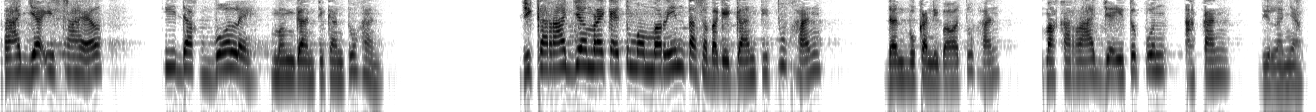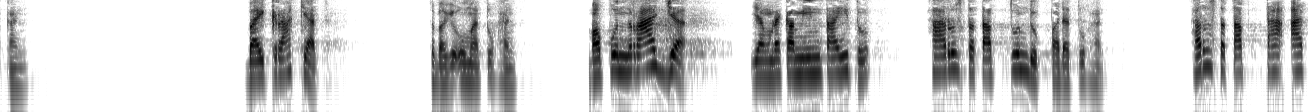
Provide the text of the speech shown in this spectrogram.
Raja Israel tidak boleh menggantikan Tuhan. Jika raja mereka itu memerintah sebagai ganti Tuhan dan bukan di bawah Tuhan, maka raja itu pun akan dilenyapkan. Baik rakyat sebagai umat Tuhan. Maupun raja yang mereka minta itu harus tetap tunduk pada Tuhan. Harus tetap taat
